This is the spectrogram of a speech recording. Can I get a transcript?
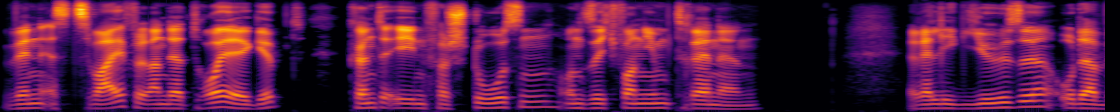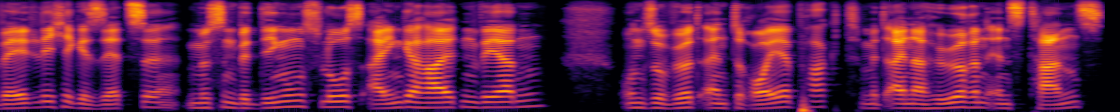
Wenn es Zweifel an der Treue gibt, könnte er ihn verstoßen und sich von ihm trennen. Religiöse oder weltliche Gesetze müssen bedingungslos eingehalten werden und so wird ein Treuepakt mit einer höheren Instanz,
